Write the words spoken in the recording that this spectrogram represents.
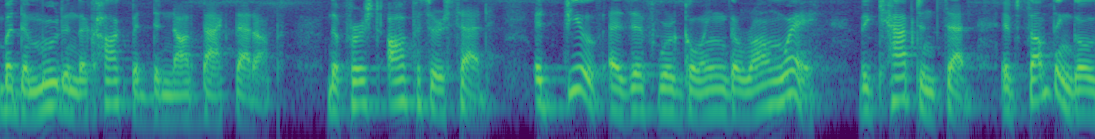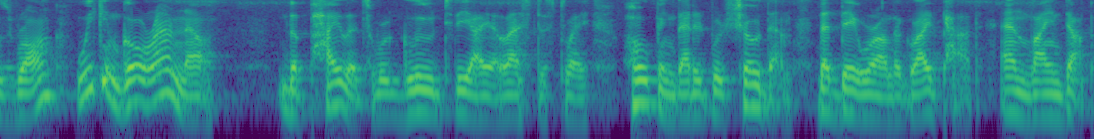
but the mood in the cockpit did not back that up. The first officer said, It feels as if we're going the wrong way. The captain said, If something goes wrong, we can go around now. The pilots were glued to the ILS display, hoping that it would show them that they were on the glide path and lined up.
